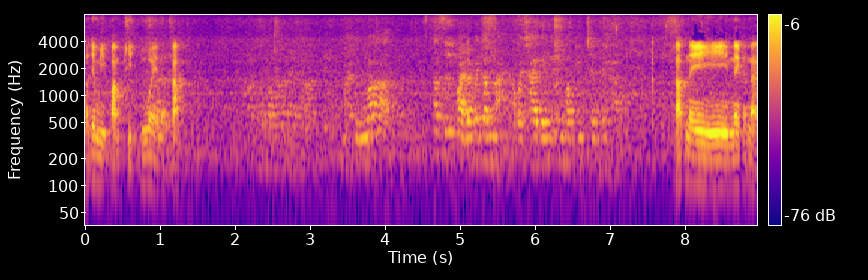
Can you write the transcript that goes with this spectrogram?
ก็จะมีความผิดด้วยนะครับหมายถึงว่าถ้าซื้อไปแล้วไปจำหน่ายเอาไปใช้เองนี่มีความผิดใช่ไหมครับครับในในขณะ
